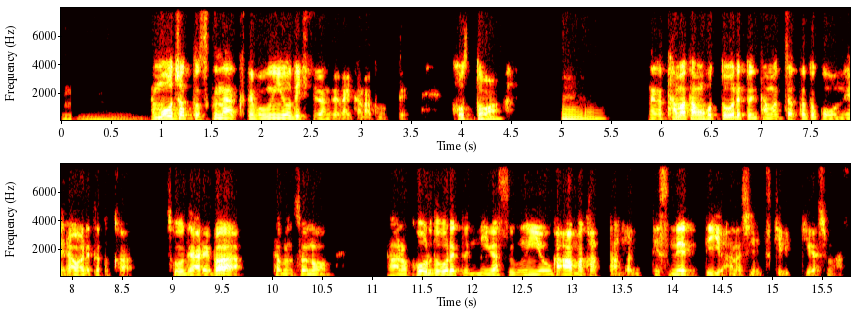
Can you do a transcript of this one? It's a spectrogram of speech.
うん、もうちょっと少なくても運用できてたんじゃないかなと思って、ホットは。うん、なんかたまたまホットウォレットに溜まっちゃったとこを狙われたとか、そうであれば、多分そのあの、コールドウォレットに逃がす運用が甘かったんですねっていう話に尽きる気がします。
